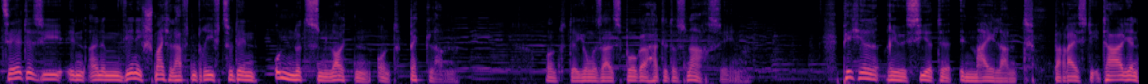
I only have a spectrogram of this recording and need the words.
zählte sie in einem wenig schmeichelhaften Brief zu den unnützen Leuten und Bettlern und der junge Salzburger hatte das Nachsehen. Pichel reüssierte in Mailand, bereiste Italien,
